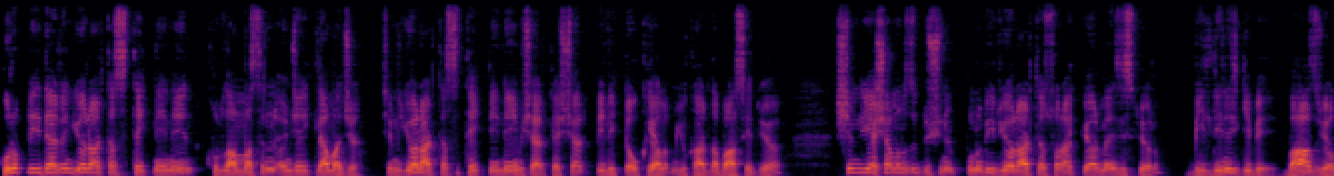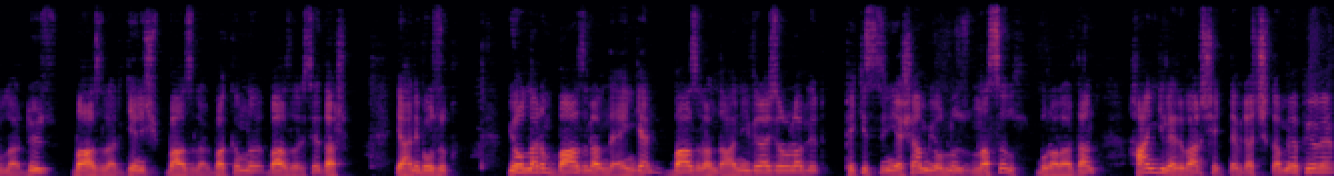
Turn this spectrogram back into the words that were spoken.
Grup liderinin yol haritası tekniğinin kullanmasının öncelikli amacı. Şimdi yol haritası tekniği neymiş arkadaşlar? Birlikte okuyalım. Yukarıda bahsediyor. Şimdi yaşamınızı düşünüp bunu bir yol haritası olarak görmenizi istiyorum. Bildiğiniz gibi bazı yollar düz, bazılar geniş, bazılar bakımlı, bazıları ise dar. Yani bozuk. Yolların bazılarında engel, bazılarında ani virajlar olabilir. Peki sizin yaşam yolunuz nasıl buralardan hangileri var şeklinde bir açıklama yapıyor ve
